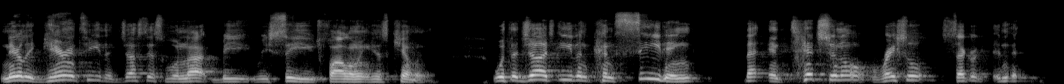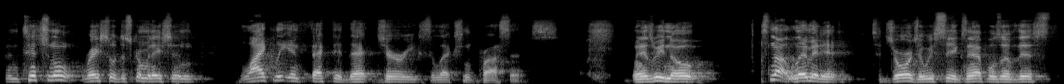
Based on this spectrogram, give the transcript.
nearly guarantee that justice will not be received following his killing, with the judge even conceding that intentional racial intentional racial discrimination likely infected that jury selection process. And as we know, it's not limited to Georgia. We see examples of this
